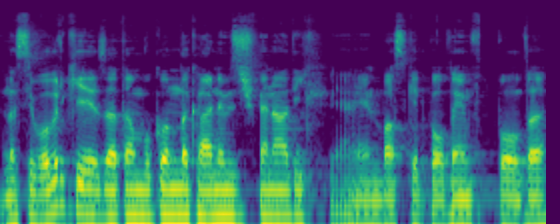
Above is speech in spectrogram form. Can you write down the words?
nasip olur ki zaten bu konuda karnemiz hiç fena değil. Yani hem basketbolda hem futbolda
